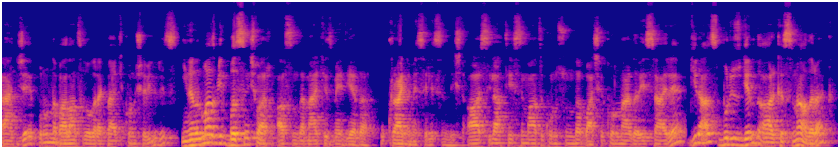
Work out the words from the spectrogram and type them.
Bence bununla bağlantılı olarak belki konuşabiliriz. İnanılmaz bir basınç var aslında merkez medyada. Ukrayna meselesinde işte ağır silah teslimatı konusunda başka konularda vesaire. Biraz bu rüzgarı da arkasına alarak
